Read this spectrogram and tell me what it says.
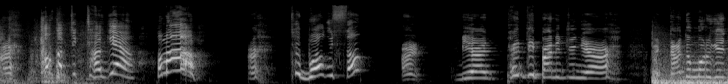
어, 깜찍 자기야, 어머! 쟤뭐 하고 있어? 아 미안 팬티 빠는 중이야. 나도 모르게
